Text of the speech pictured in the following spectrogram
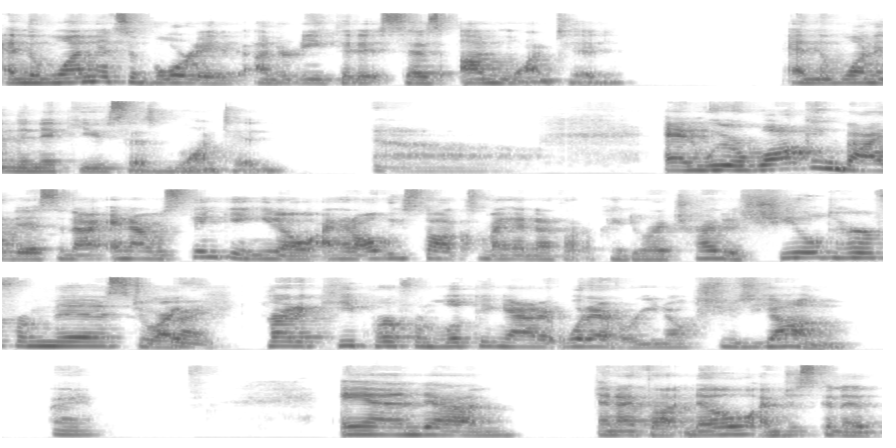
And the one that's aborted, underneath it, it says unwanted. And the one in the NICU says wanted. Oh. And we were walking by this, and I and I was thinking, you know, I had all these thoughts in my head, and I thought, okay, do I try to shield her from this? Do I right. try to keep her from looking at it? Whatever, you know, she was young. Right. And um, and I thought, no, I'm just gonna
